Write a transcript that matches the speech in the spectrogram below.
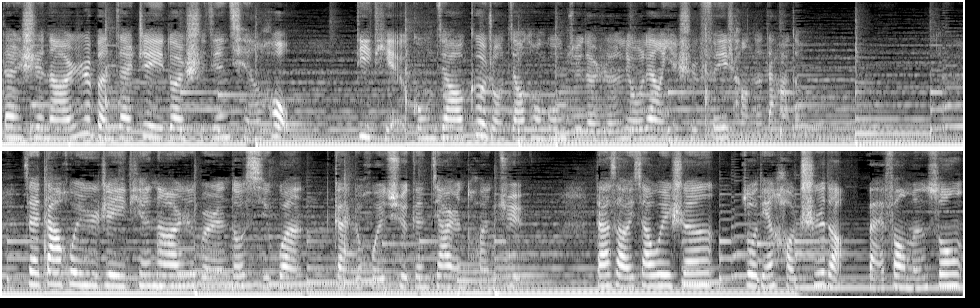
但是呢，日本在这一段时间前后。地铁、公交各种交通工具的人流量也是非常的大的。在大会日这一天呢，日本人都习惯赶着回去跟家人团聚，打扫一下卫生，做点好吃的，摆放门松，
